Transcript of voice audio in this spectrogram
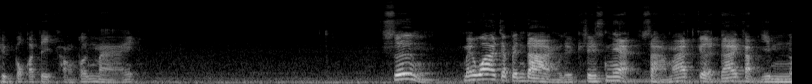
ผิดปกติของต้นไม้ ซึ่งไม่ว่าจะเป็นด่างหรือคริสเนี่ยสามารถเกิดได้กับยิมโน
